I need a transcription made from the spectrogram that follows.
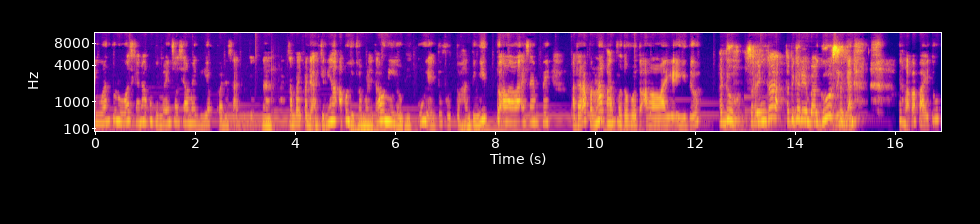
Lingkunganku luas karena aku bermain sosial media pada saat itu. Nah, sampai pada akhirnya aku juga mulai tahu nih hobiku yaitu foto hunting gitu ala-ala SMP. Kak Tara pernah kan foto-foto ala-ala kayak gitu? Aduh, sering, Kak. Tapi gak ada yang bagus. sering kan nggak apa-apa. Itu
